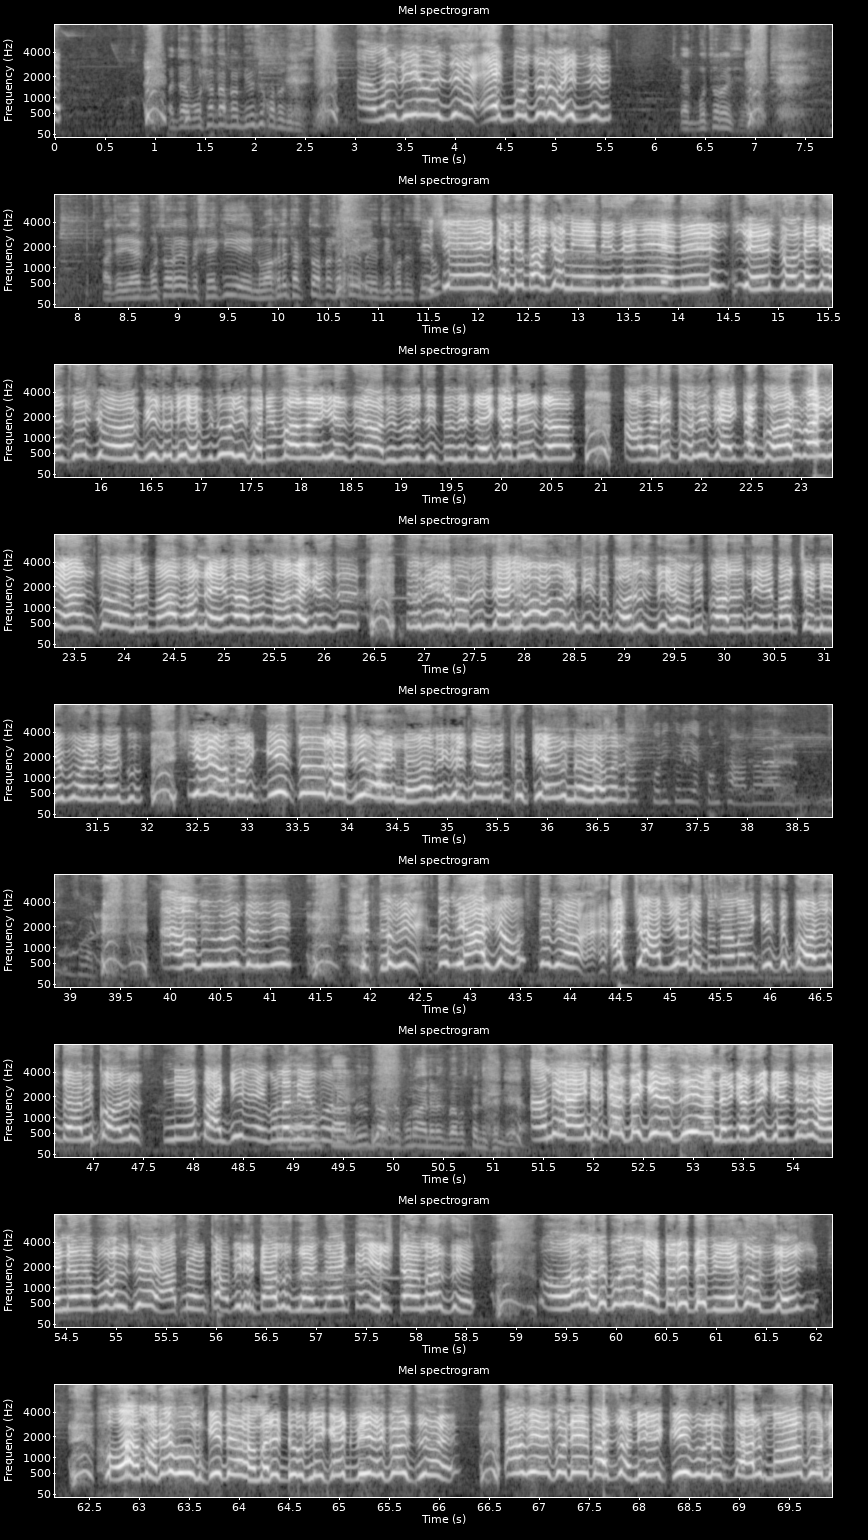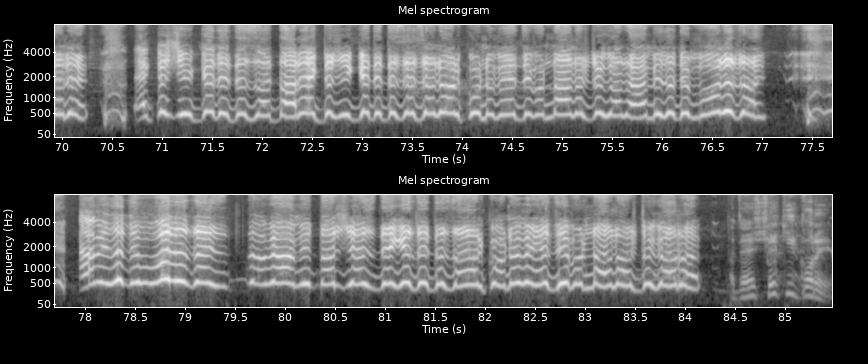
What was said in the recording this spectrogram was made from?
আচ্ছা ওর সাথে আপনার বিয়ে হয়েছে কতদিন হয়েছে? আমার বিয়ে হয়েছে এক বছর হয়েছে। এক বছর হয়েছে? আচ্ছা বাসা নিয়ে নিয়ে দিয়ে চলে গেছে নিয়ে করে পালাই গেছে। আমি বলছি, তুমি যেখানে যাও, আমারে তুমি একটা ঘর ভাঙিয়ে আনছো, আমার বাবা নেই, বাবা মারা গেছে। তুমি এভাবে খরচ দিয়ে, আমি খরচ নিয়ে বাচ্চা নিয়ে পড়ে থাকব সে আমার কিছু রাজি হয় না আমি বলছি, আমার তো কেউ নাই, আমার। আমি বলতেছি, তুমি তুমি আসো, তুমি আচ্ছা আসিও না তুমি আমার কিছু খরচ দাও, আমি খরচ নিয়ে থাকি এগুলো নিয়ে পড়ি তার বিরুদ্ধে আপনি কোনো আইনানুগ ব্যবস্থা নিয়েছেন কিনা? আমি আইনের কাছে গেছি আইনের কাছে গেছি আর আইনারা বলছে আপনার কাবিনের কাগজ লাগবে একটা স্টাম্প আছে। ও আমারে বলে লটারিতে বিয়ে করছে ও আমারে হুমকি দেয় আমারে ডুপ্লিকেট বিয়ে করছে। আমি এখন এই বাচ্চা নিয়ে কি বলুম? তার মা বোনের একটা শিক্ষা দিতে চাই তার একটা শিক্ষা দিতে চাই যেন আর কোনো মেয়ে জীবন না নষ্ট করে আমি যদি মরে যাই আমি যদি মরে যাই তবে আমি তার শেষ দেখে যেতে চাই আর কোনো মেয়ে জীবন না নষ্ট করে আচ্ছা সে কি করে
